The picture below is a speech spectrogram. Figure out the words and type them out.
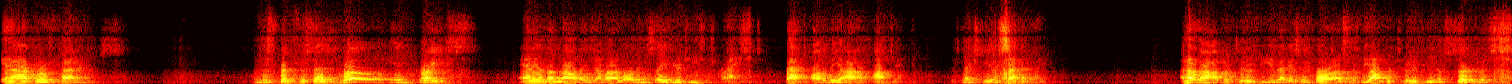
in our growth patterns. When the scripture says, grow in grace and in the knowledge of our Lord and Savior Jesus Christ. That ought to be our object this next year. Secondly, another opportunity that is before us is the opportunity of service.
